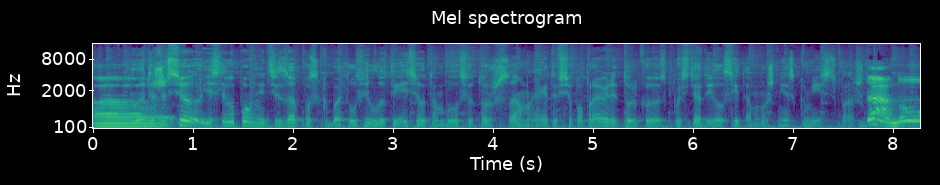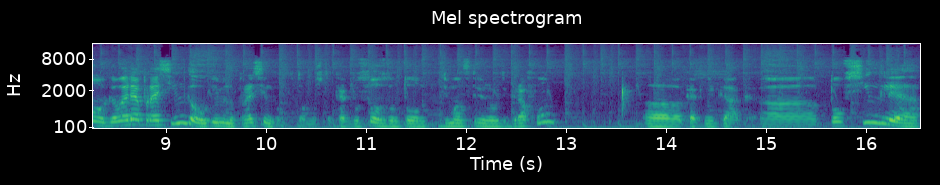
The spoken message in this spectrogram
А, Ну это же все, если вы помните запуск Battlefield 3, там было все то же самое. Это все поправили только спустя DLC, там, может, несколько месяцев прошло. Да, но говоря про сингл, именно про сингл, потому что как бы создан-то он демонстрировать графон, э, как-никак, э, то в сингле,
